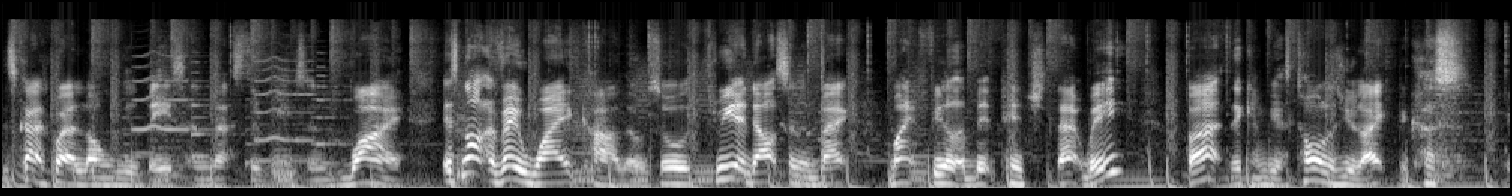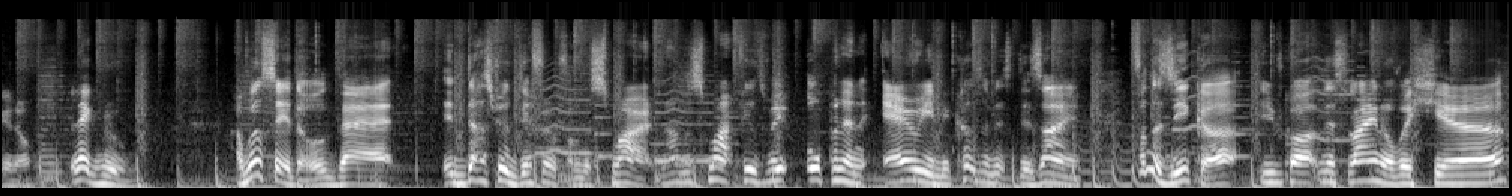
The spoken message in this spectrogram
This car has quite a long wheelbase and that's the reason why. It's not a very wide car though, so three adults in the back might feel a bit pinched that way, but they can be as tall as you like because, you know, legroom. I will say though that it does feel different from the Smart. Now the Smart feels very open and airy because of its design. For the Zeekr, you've got this line over here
